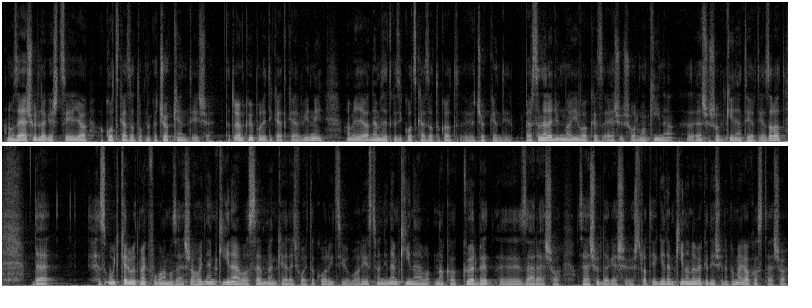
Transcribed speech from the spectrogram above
hanem az elsődleges célja a kockázatoknak a csökkentése. Tehát olyan külpolitikát kell vinni, amely a nemzetközi kockázatokat csökkenti. Persze ne legyünk naívak, ez elsősorban Kína, elsősorban Kínát érti az alatt, de ez úgy került megfogalmazásra, hogy nem Kínával szemben kell egyfajta koalícióban részt venni, nem Kínának a körbezárása az elsődleges stratégia, nem Kína növekedésének a megakasztása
